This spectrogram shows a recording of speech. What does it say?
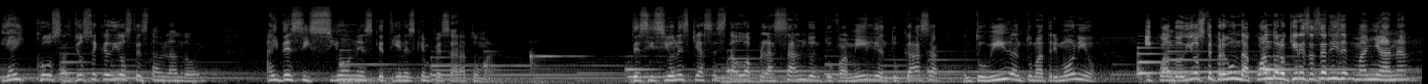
Y hay cosas, yo sé que Dios te está hablando hoy. Hay decisiones que tienes que empezar a tomar. Decisiones que has estado aplazando en tu familia, en tu casa, en tu vida, en tu matrimonio. Y cuando Dios te pregunta, ¿cuándo lo quieres hacer? Dice, mañana.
